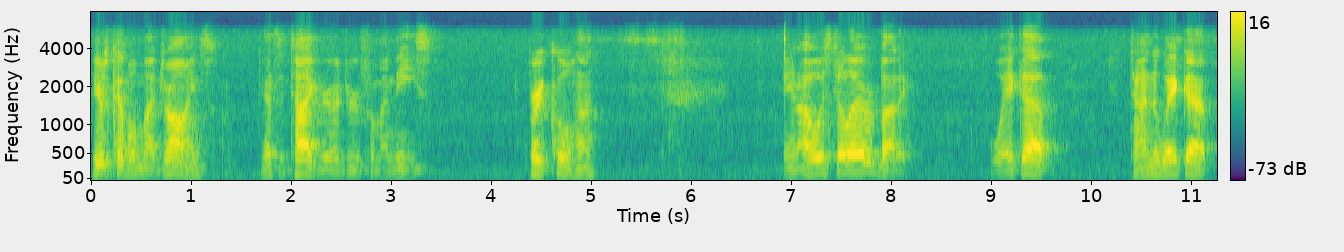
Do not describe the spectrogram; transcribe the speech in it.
Here's a couple of my drawings. That's a tiger I drew for my niece. Pretty cool, huh? And I always tell everybody, wake up. Time to wake up.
